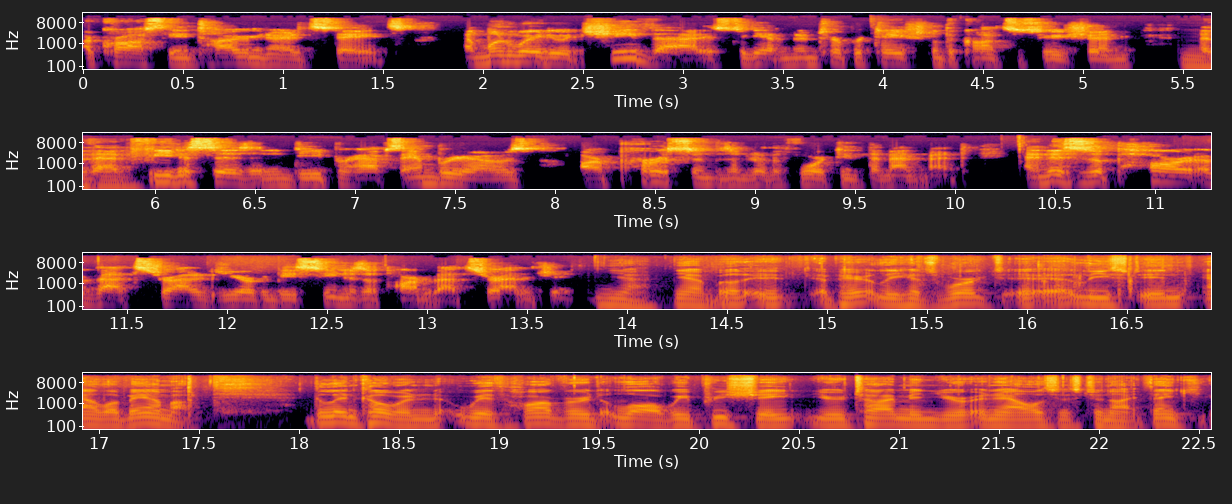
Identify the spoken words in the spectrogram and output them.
across the entire United States. And one way to achieve that is to get an interpretation of the Constitution mm-hmm. that fetuses and indeed perhaps embryos are persons under the 14th Amendment. And this is a part of that strategy or to be seen as a part of that strategy. Yeah, yeah. Well, it apparently has worked, at least in Alabama. Glenn Cohen with Harvard Law, we appreciate your time and your analysis tonight. Thank you.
